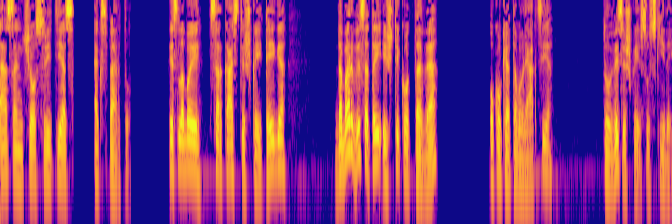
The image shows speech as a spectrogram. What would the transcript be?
esančios ryties ekspertų. Jis labai sarkastiškai teigia, dabar visa tai ištiko tave, o kokia tavo reakcija? Tu visiškai suskydai.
